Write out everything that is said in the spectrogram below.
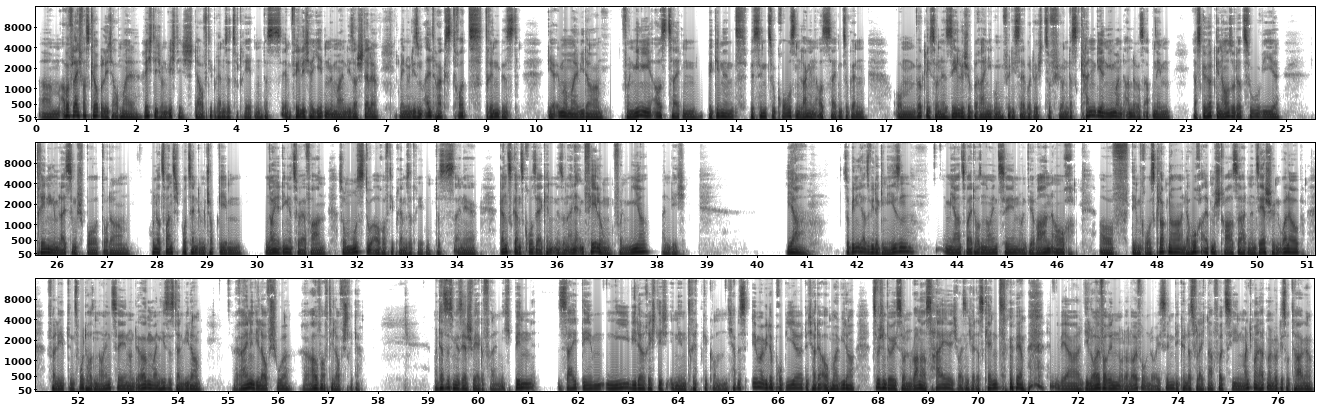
Ähm, aber vielleicht war es körperlich auch mal richtig und wichtig, da auf die Bremse zu treten. Das empfehle ich ja jedem immer an dieser Stelle. Wenn du in diesem Alltagstrotz drin bist, dir immer mal wieder von Mini-Auszeiten beginnend bis hin zu großen, langen Auszeiten zu gönnen, um wirklich so eine seelische Bereinigung für dich selber durchzuführen. Das kann dir niemand anderes abnehmen. Das gehört genauso dazu wie Training im Leistungssport oder 120 Prozent im Job geben, neue Dinge zu erfahren. So musst du auch auf die Bremse treten. Das ist eine ganz, ganz große Erkenntnis und eine Empfehlung von mir an dich. Ja, so bin ich also wieder genesen im Jahr 2019 und wir waren auch auf dem Großglockner an der Hochalpenstraße, hatten einen sehr schönen Urlaub verlebt in 2019 und irgendwann hieß es dann wieder rein in die Laufschuhe, rauf auf die Laufstrecke. Und das ist mir sehr schwer gefallen. Ich bin seitdem nie wieder richtig in den Tritt gekommen. Ich habe es immer wieder probiert. Ich hatte auch mal wieder zwischendurch so ein Runners High. Ich weiß nicht, wer das kennt. wer, wer die Läuferinnen oder Läufer unter euch sind, die können das vielleicht nachvollziehen. Manchmal hat man wirklich so Tage,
